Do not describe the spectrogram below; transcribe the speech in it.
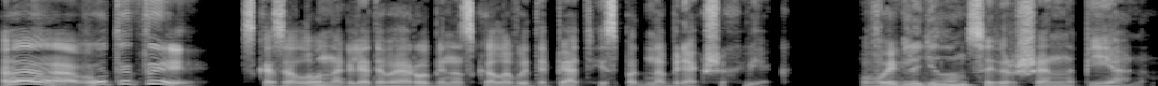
«А, вот и ты!» сказал он, наглядывая Робина с головы до пят из-под набрякших век. Выглядел он совершенно пьяным.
